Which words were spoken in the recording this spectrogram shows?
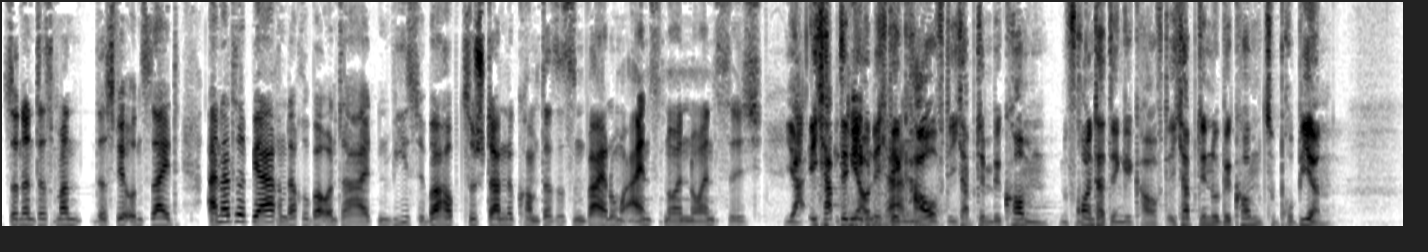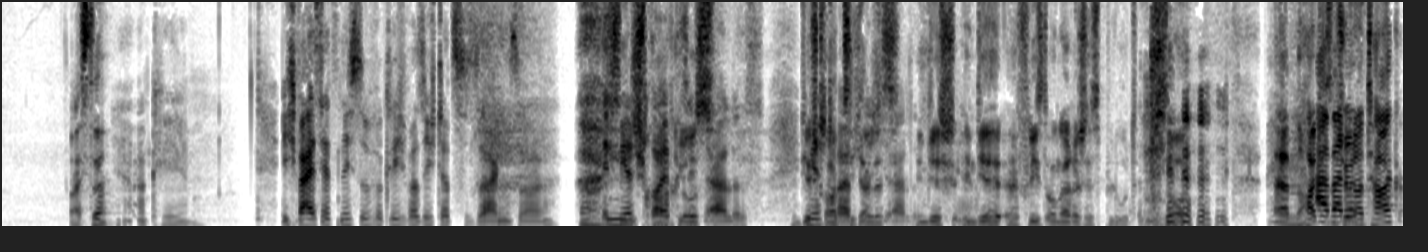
sondern dass man, dass wir uns seit anderthalb Jahren darüber unterhalten, wie es überhaupt zustande kommt, dass es ein Wein um 1,99 Ja, ich habe den ja auch nicht kann. gekauft. Ich habe den bekommen. Ein Freund hat den gekauft. Ich habe den nur bekommen zu probieren. Weißt du? Okay. Ich weiß jetzt nicht so wirklich, was ich dazu sagen soll. In mir sträubt sich alles. In dir sträubt sich alles. In dir, in dir äh, fließt ungarisches Blut. So. ähm, heute ist Aber ein schöner Tag.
